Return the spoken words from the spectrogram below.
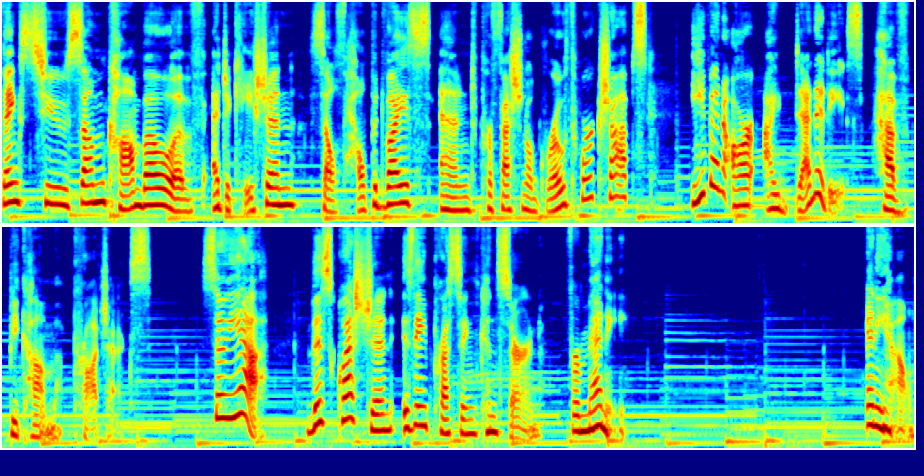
Thanks to some combo of education, self help advice, and professional growth workshops, even our identities have become projects. So, yeah, this question is a pressing concern for many. Anyhow,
